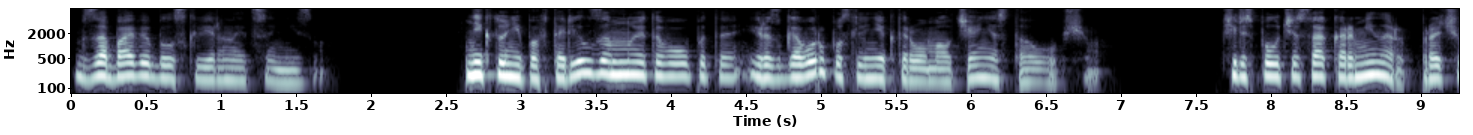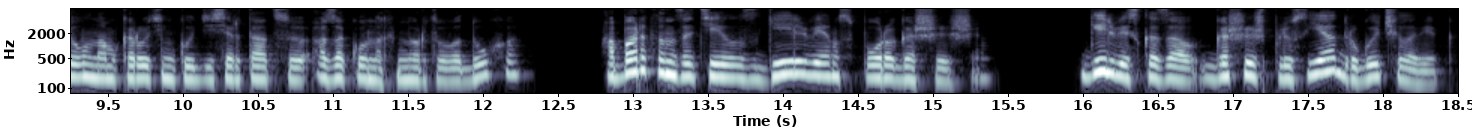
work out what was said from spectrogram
В забаве был скверный цинизм. Никто не повторил за мной этого опыта, и разговор после некоторого молчания стал общим. Через полчаса Карминер прочел нам коротенькую диссертацию о законах мертвого духа, а Бартон затеял с Гельвием спор о гашише. Гельви сказал «Гашиш плюс я – другой человек.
